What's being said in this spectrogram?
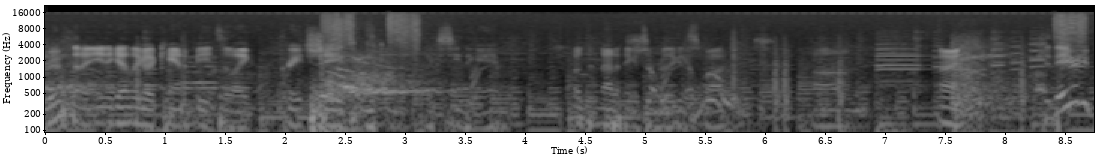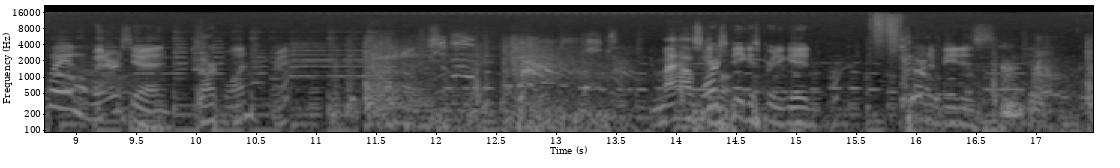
the roof that I need to get like a canopy to like create shade so we can like see the game. Other than that, I think it's a really good spot. Um, all right. Did they already play in winners? Yeah, Dark one, right? I don't know. This is- My house. Dark Dark's hold- Peak is pretty good. It's hard to beat his you know.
